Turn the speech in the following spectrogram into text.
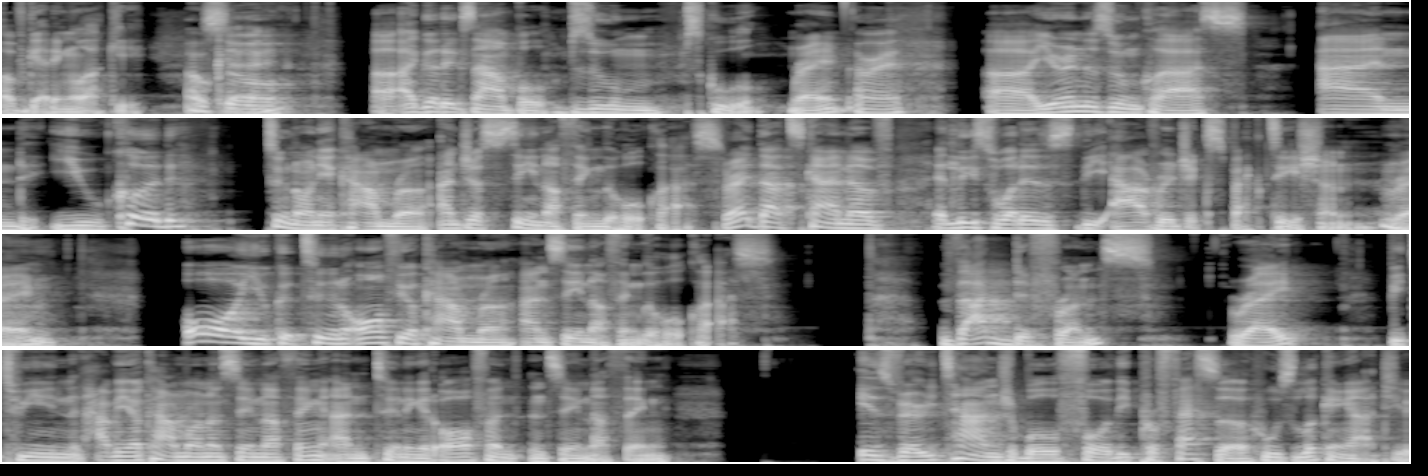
of getting lucky. Okay. So, uh, a good example Zoom school, right? All right. uh, you're in the Zoom class and you could turn on your camera and just say nothing the whole class, right? That's kind of at least what is the average expectation, mm-hmm. right? Or you could turn off your camera and say nothing the whole class. That difference, right, between having your camera on and saying nothing and turning it off and, and saying nothing is very tangible for the professor who's looking at you.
